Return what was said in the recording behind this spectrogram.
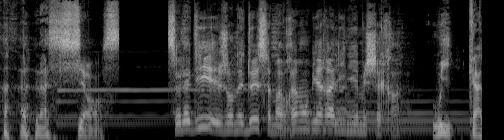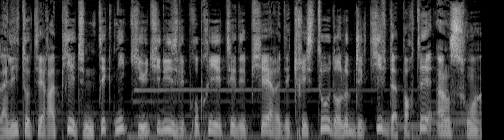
la science. Cela dit, j'en ai deux et ça m'a vraiment bien réaligné mes chakras. Oui, car la lithothérapie est une technique qui utilise les propriétés des pierres et des cristaux dans l'objectif d'apporter un soin.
